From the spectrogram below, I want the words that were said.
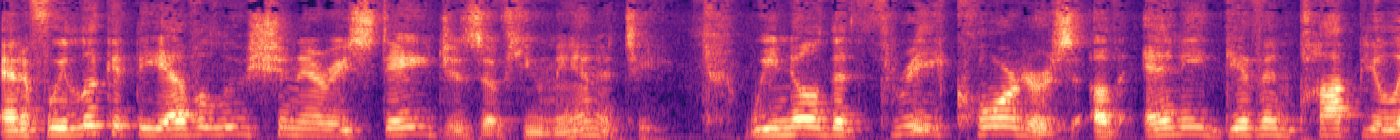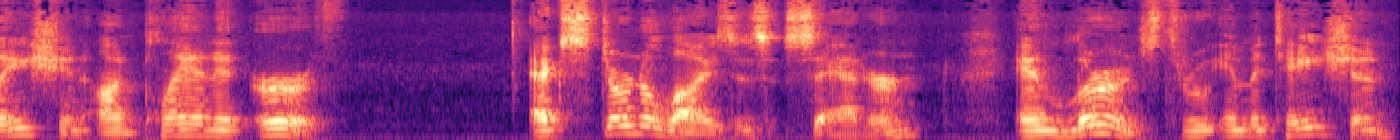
And if we look at the evolutionary stages of humanity, we know that three quarters of any given population on planet Earth externalizes Saturn and learns through imitation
